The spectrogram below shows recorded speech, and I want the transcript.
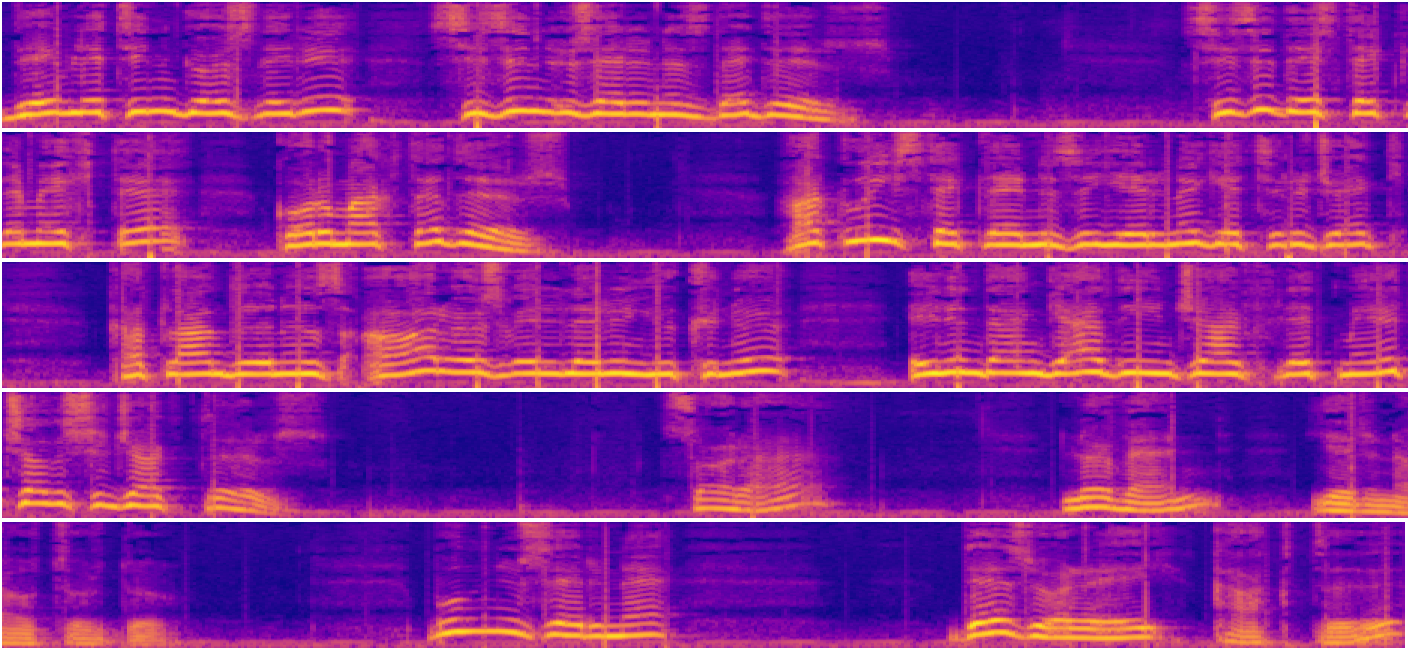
devletin gözleri sizin üzerinizdedir. Sizi desteklemekte, korumaktadır. Haklı isteklerinizi yerine getirecek, katlandığınız ağır özverilerin yükünü elinden geldiğince hafifletmeye çalışacaktır. Sonra Löwen yerine oturdu. Bunun üzerine Desiree kalktı,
